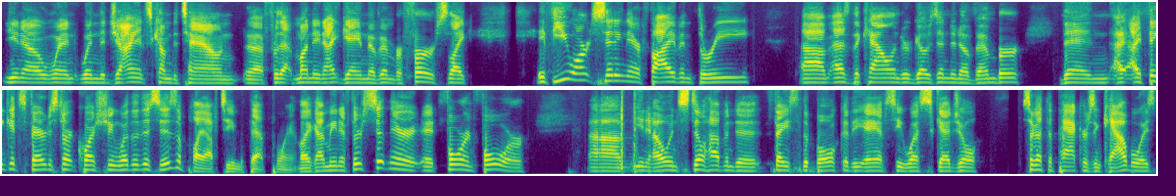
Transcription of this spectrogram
you know, when when the Giants come to town uh, for that Monday night game, November first, like if you aren't sitting there five and three um, as the calendar goes into November, then I, I, think it's fair to start questioning whether this is a playoff team at that point. Like, I mean, if they're sitting there at four and four, um, you know, and still having to face the bulk of the AFC West schedule, still got the Packers and Cowboys.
